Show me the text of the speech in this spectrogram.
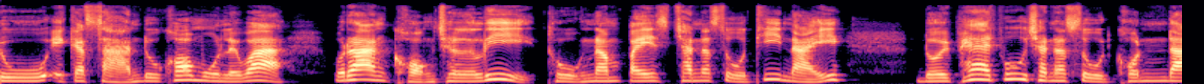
ดูเอกสารดูข้อมูลเลยว่า ร่างของเชอรี่ถูกนำไปชันสูตรที่ไหน โดยแพทย์ผู้ชันสูตรคนใด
